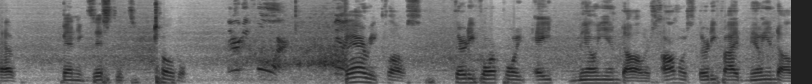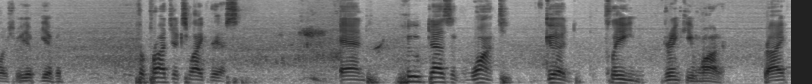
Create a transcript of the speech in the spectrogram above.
have been existent total? 34 Very close. $34.8 million, almost $35 million we have given for projects like this. And who doesn't want good, clean drinking water, right?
